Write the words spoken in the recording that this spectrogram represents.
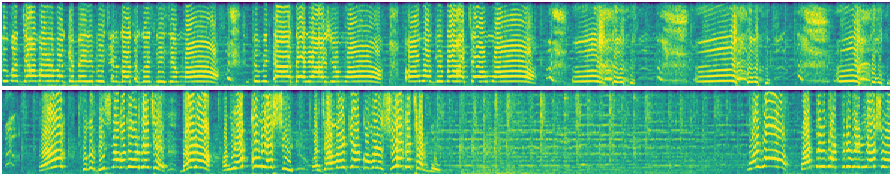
তোমার জামাই আমাকে মেরে পিছন কত করে দিয়েছে, মা? তুমি তাড়াতাড়ি আসো, মা। আমাকে বাঁচাও, মা। হ্যাঁ? তোকে বিছনা কথা করে দিয়েছে? দাঁড়া, আমি এক্ষুনি আসছি। ওই জামাইকে একেবারে শুয়ে ছাড়বো। কই গো? তাড়াতাড়ি ঘর থেকে বেরিয়ে আসো।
